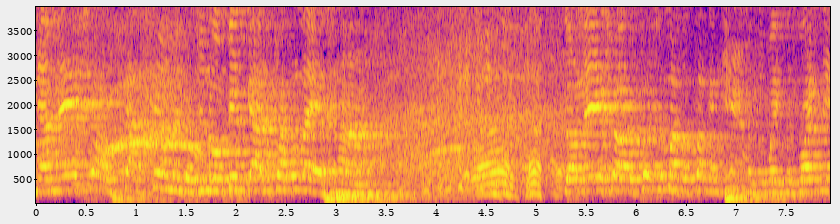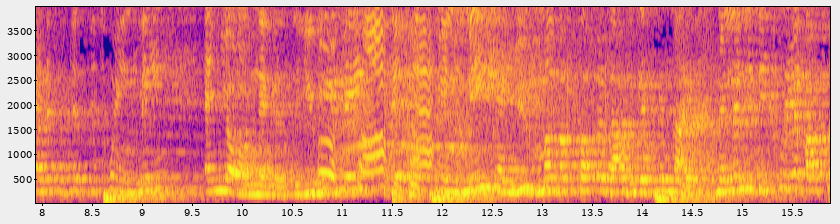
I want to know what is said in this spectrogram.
Now I'm gonna ask y'all to stop filming because you know a bitch got in trouble last time. so I'm gonna ask y'all to put your motherfucking cameras away because right now this is just between me and y'all niggas. Do you hear me? This between me and you motherfuckers out here tonight. Now let me be clear about something.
